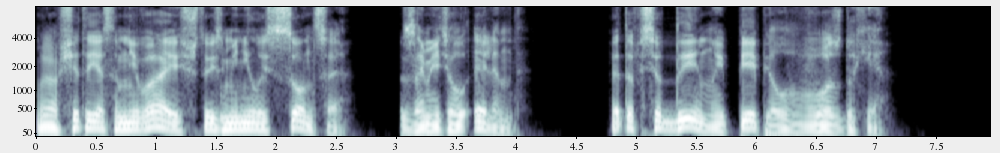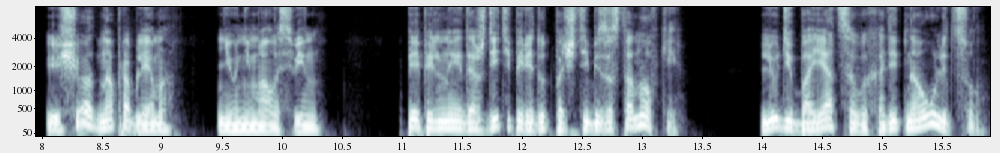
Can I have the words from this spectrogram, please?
«Вообще-то я сомневаюсь, что изменилось солнце», — заметил Элленд. «Это все дым и пепел в воздухе». «Еще одна проблема», — не унималась Вин. «Пепельные дожди теперь идут почти без остановки. Люди боятся выходить на улицу.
